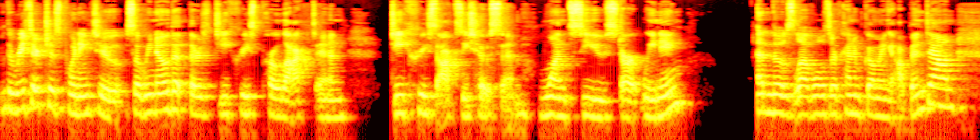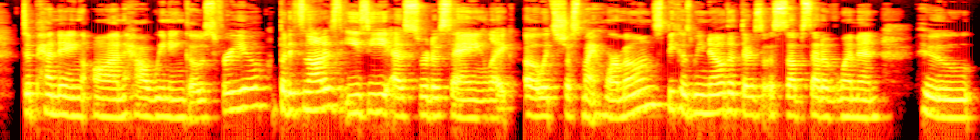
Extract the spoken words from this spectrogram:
the research is pointing to so we know that there's decreased prolactin decreased oxytocin once you start weaning. And those levels are kind of going up and down depending on how weaning goes for you. But it's not as easy as sort of saying, like, oh, it's just my hormones, because we know that there's a subset of women who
